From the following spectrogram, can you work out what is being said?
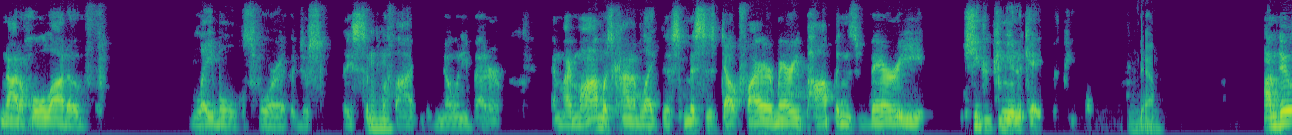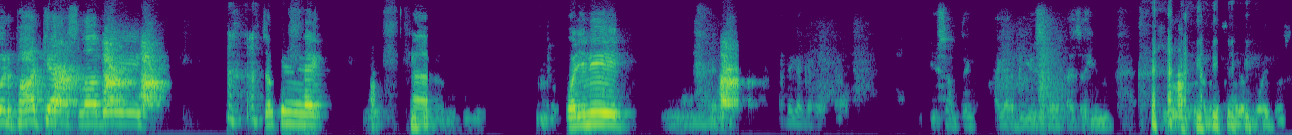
not a whole lot of labels for it. They just they simplified didn't know any better. And my mom was kind of like this mrs doubtfire mary poppins very she could communicate with people. Yeah. i'm doing a podcast lovey. It's okay. Um, what do you need? I think i gotta do something. I gotta be useful as a human I'm trying to avoid those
